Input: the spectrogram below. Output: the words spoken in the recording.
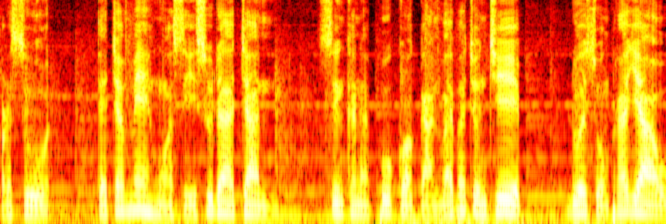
ประสูติแต่เจ้าแม่หัวศรีสุดาจันทร์ ซึ่งขณะผู้ก่อการไว้พระชนชีพ ด้วยทรงพระเยาว์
